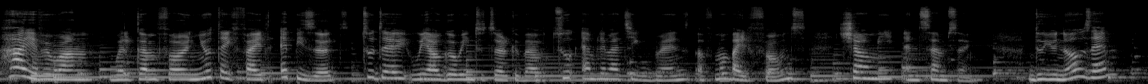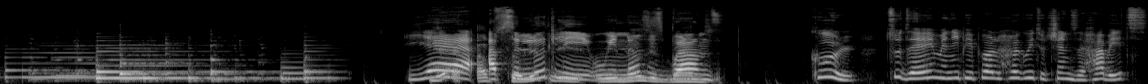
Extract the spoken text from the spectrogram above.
Hi everyone, welcome for a new Tech Fight episode. Today we are going to talk about two emblematic brands of mobile phones, Xiaomi and Samsung. Do you know them? Yeah, Yeah, absolutely. absolutely. We, We know know these these brands. brands. Cool. Today, many people agree to change their habits.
